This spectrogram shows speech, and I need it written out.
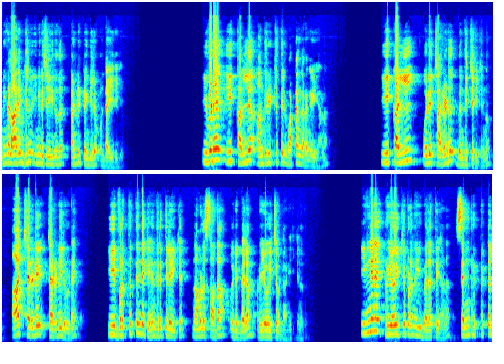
നിങ്ങൾ ആരെങ്കിലും ഇങ്ങനെ ചെയ്യുന്നത് കണ്ടിട്ടെങ്കിലും ഉണ്ടായിരിക്കും. ഇവിടെ ഈ കല്ല് അന്തരീക്ഷത്തിൽ വട്ടം കറങ്ങുകയാണ്. ഈ കല്ലിൽ ഒരു ചരട് ബന്ധിച്ചിരിക്കുന്നു. ആ ചരട് ചരടിലൂടെ ഈ വൃത്തത്തിന്റെ കേന്ദ്രത്തിലേക്ക് നമ്മൾ സദാ ഒരു ബലം പ്രയോഗിച്ചുകൊണ്ടാണ് ഇരിക്കുന്നത് ഇങ്ങനെ പ്രയോഗിക്കപ്പെടുന്ന ഈ ബലത്തെയാണ് സെൻട്രിപ്പറ്റൽ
